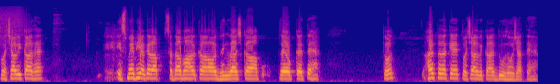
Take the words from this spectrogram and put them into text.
त्वचा विकार है, इसमें भी अगर आप सदाबहार का और भृंगराज का आप प्रयोग करते हैं तो हर तरह के त्वचा विकार दूर हो जाते हैं।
